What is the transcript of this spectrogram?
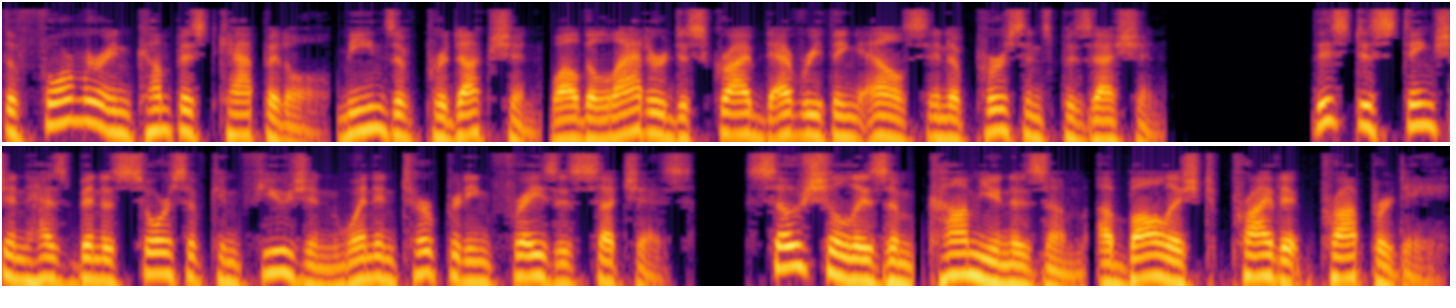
The former encompassed capital means of production while the latter described everything else in a person's possession. This distinction has been a source of confusion when interpreting phrases such as socialism communism abolished private property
